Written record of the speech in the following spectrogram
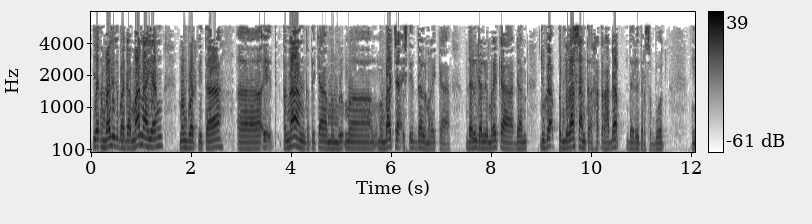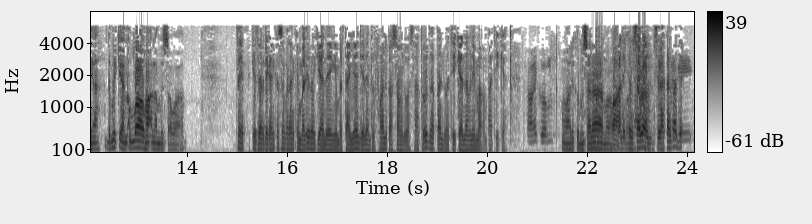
ya kembali kepada mana yang membuat kita uh, tenang ketika mem membaca istidlal mereka, dalil-dalil mereka, dan juga penjelasan terhadap dalil tersebut. Ya, demikian Allah a'lam bishawab. Baik, kita berikan kesempatan kembali bagi Anda yang ingin bertanya di telepon 0218236543. Assalamualaikum. Waalaikumsalam. Waalaikumsalam. Silakan Pak. Dari,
